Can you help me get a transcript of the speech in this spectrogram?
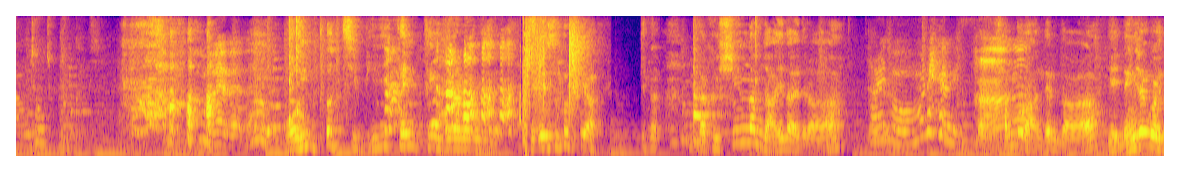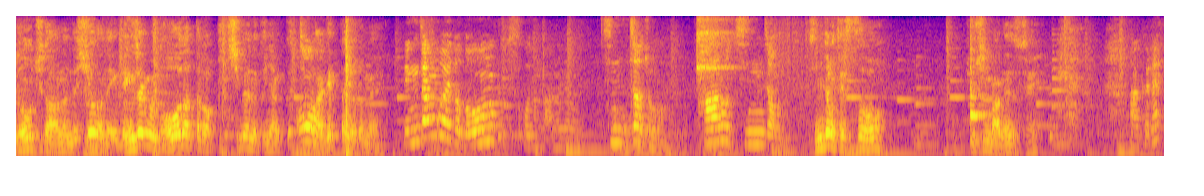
엄청 촉촉하지. 왜 왜 왜? 원터치 미니 텐트 일하라고 있네. 개소리야. 나 그 쉬운 남자 아니다 얘들아. 다리 좀 오므리고 있어. 나 참고로 안 된다. 이게 냉장고에 넣어놓지도 않았는데 시원하네. 냉장고에 넣어놨다가 붙이면 그냥 끝이 어. 나겠다 여름에. 냉장고에다 넣어놓고 쓰거든 나는. 진짜 좋아. 바로 진정. 진정됐어. 조심 안 해도 돼. 아 그래?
